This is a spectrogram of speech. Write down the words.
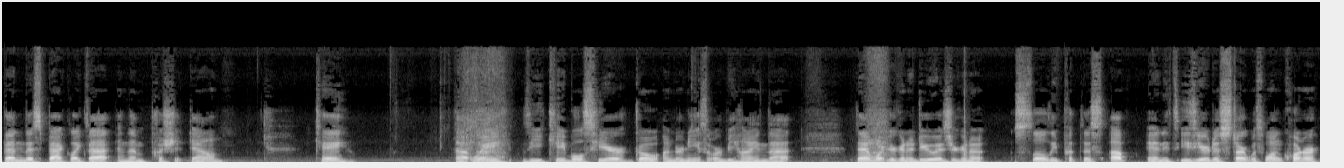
bend this back like that and then push it down. Okay, That way the cables here go underneath or behind that. Then what you're going to do is you're going to slowly put this up and it's easier to start with one corner.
